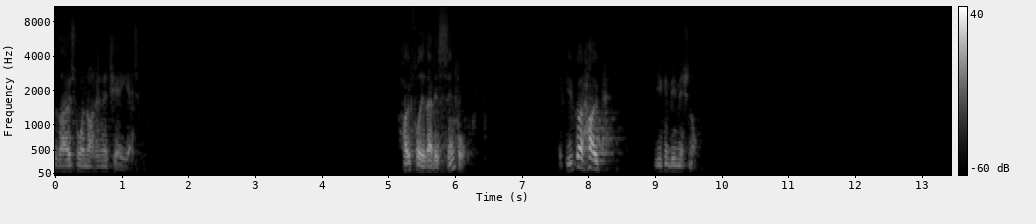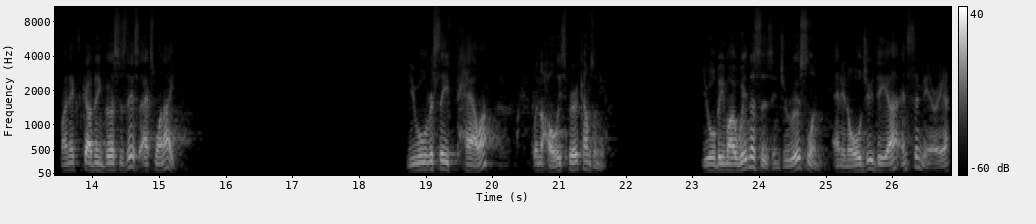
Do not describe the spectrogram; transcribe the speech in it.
to those who are not in a chair yet. Hopefully, that is simple. If you've got hope, you can be missional. My next governing verse is this Acts 1 8. You will receive power when the Holy Spirit comes on you. You will be my witnesses in Jerusalem and in all Judea and Samaria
